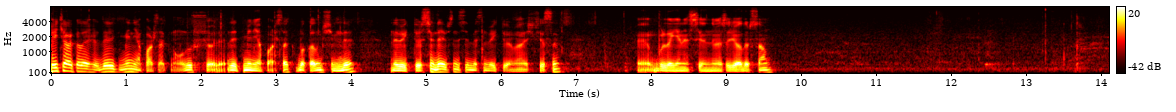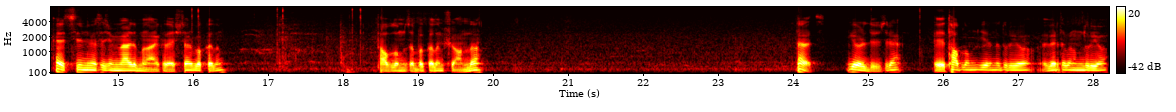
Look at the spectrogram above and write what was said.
peki arkadaşlar delete menu yaparsak ne olur? Şöyle delete menu yaparsak bakalım şimdi ne bekliyoruz? Şimdi hepsini silmesini bekliyorum açıkçası. E, burada yine silindi mesajı alırsam. Evet silindi mesajımı verdi bana arkadaşlar. Bakalım. Tablomuza bakalım şu anda. Evet. Görüldüğü üzere e, tablom yerinde duruyor. Veri tabanım duruyor.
